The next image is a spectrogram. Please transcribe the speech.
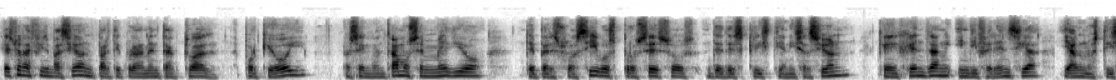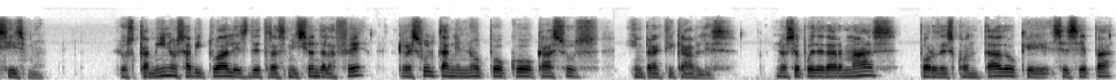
Es una afirmación particularmente actual, porque hoy nos encontramos en medio de persuasivos procesos de descristianización que engendran indiferencia y agnosticismo. Los caminos habituales de transmisión de la fe resultan en no poco casos impracticables. No se puede dar más por descontado que se sepa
